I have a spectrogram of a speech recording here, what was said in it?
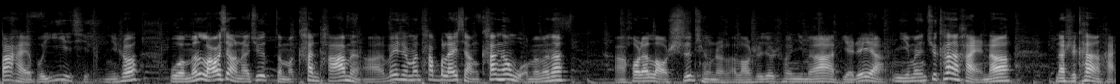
大海不义气。你说我们老想着去怎么看他们啊？为什么他不来想看看我们呢？啊，后来老师听着了，老师就说：“你们啊，别这样，你们去看海呢，那是看海；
